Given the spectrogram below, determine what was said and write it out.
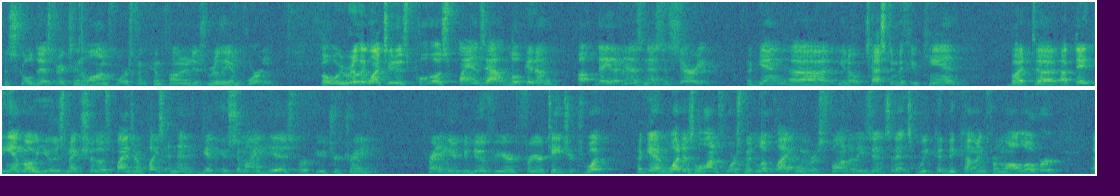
the school districts and the law enforcement component is really important. But what we really want you to do is pull those plans out, look at them, update them as necessary. Again, uh, you know, test them if you can, but uh, update the MOUs, make sure those plans are in place, and then give you some ideas for future training. Training you can do for your, for your teachers. What, again, what does law enforcement look like when we respond to these incidents? We could be coming from all over. Uh,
